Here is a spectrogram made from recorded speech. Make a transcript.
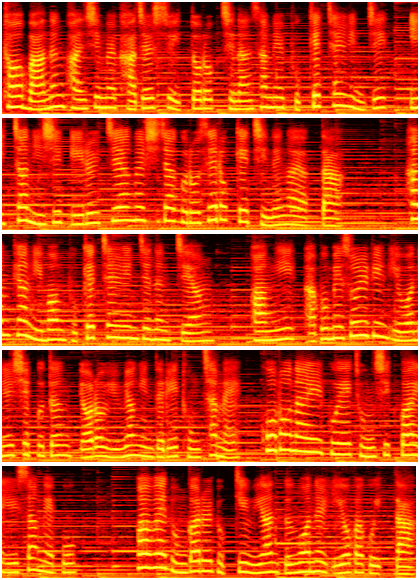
더 많은 관심을 가질 수 있도록 지난 3일 부캐 챌린지 2021을 찌양을 시작으로 새롭게 진행하였다. 한편 이번 부캐 챌린지는 찌양, 광희, 아부메 솔빈 이원일 셰프 등 여러 유명인들이 동참해 코로나19의 종식과 일상 회복, 화훼 농가를 돕기 위한 응원을 이어가고 있다.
